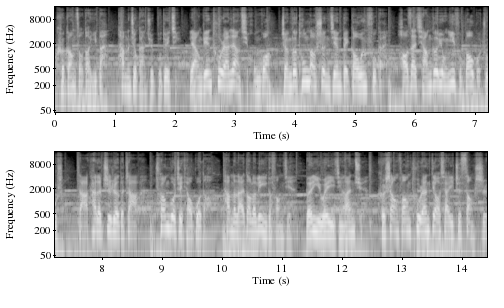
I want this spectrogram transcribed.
可刚走到一半，他们就感觉不对劲，两边突然亮起红光，整个通。道瞬间被高温覆盖，好在强哥用衣服包裹住手，打开了炙热的栅栏，穿过这条过道，他们来到了另一个房间。本以为已经安全，可上方突然掉下一只丧尸，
